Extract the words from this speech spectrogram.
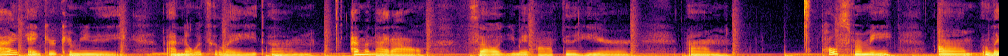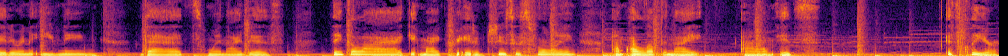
Hi, Anchor community. I know it's late. Um, I'm a night owl, so you may often hear um, posts from me um, later in the evening. That's when I just think a lot, get my creative juices flowing. Um, I love the night. Um, it's it's clear,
